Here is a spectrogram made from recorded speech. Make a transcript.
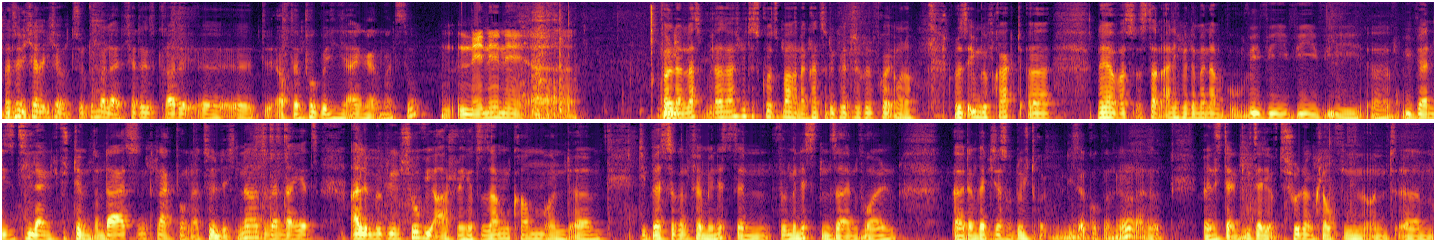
Natürlich, ich hatte, ich, tut mir leid, ich hatte gerade äh, äh, auf deinen Punkt bin ich nicht eingegangen, meinst du? Nee, nee, nee. Äh, weil dann lass, lass mich das kurz machen, dann kannst du die kritische Rückfrage immer noch. Du hast eben gefragt, äh, naja, was ist dann eigentlich mit den Männern, wie, wie, wie, wie, äh, wie werden diese Ziele eigentlich bestimmt? Und da ist ein Knackpunkt natürlich, ne? Also wenn da jetzt alle möglichen Shovi-Arschlöcher zusammenkommen und ähm, die besseren Feministinnen, Feministen sein wollen, äh, dann werde ich das auch durchdrücken in dieser Gruppe, ne? Also wenn sich dann gegenseitig auf die Schultern klopfen und ähm,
